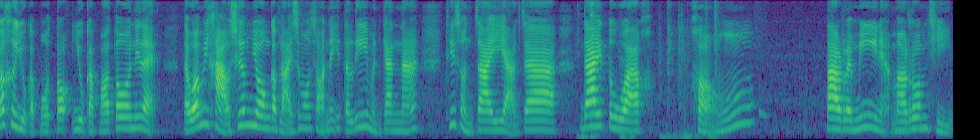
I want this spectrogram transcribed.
ก็คืออยู่กับโปโตอยู่กับปอโตนี่แหละ แต่ว่ามีข่าวเชื่อมโยงกับหลายสโมสรในอิตาลีเหมือนกันนะ ที่สนใจอยากจะได้ตัวของตาเรมี่เนี่ยมาร่วมทีม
